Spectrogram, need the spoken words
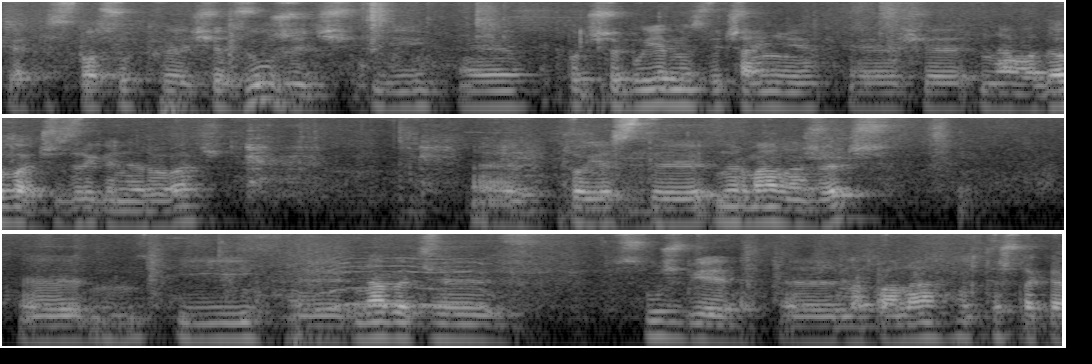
w jakiś sposób się zużyć i e, potrzebujemy zwyczajnie się naładować czy zregenerować. To jest normalna rzecz i nawet w służbie dla Pana też taka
